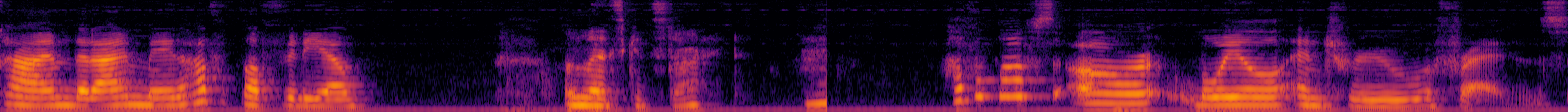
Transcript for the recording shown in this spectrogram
time that I made a Hufflepuff video. Let's get started. Hufflepuffs are loyal and true friends,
